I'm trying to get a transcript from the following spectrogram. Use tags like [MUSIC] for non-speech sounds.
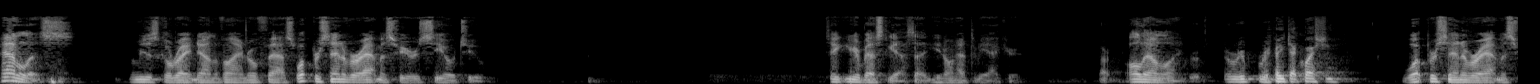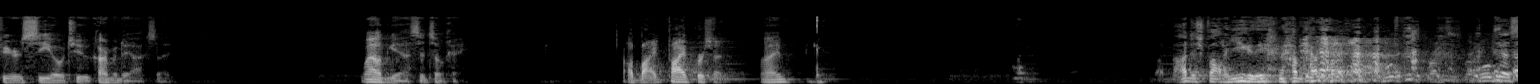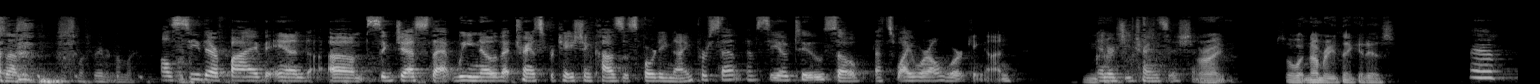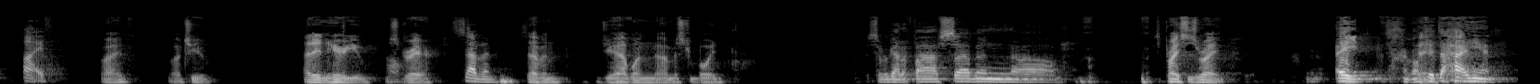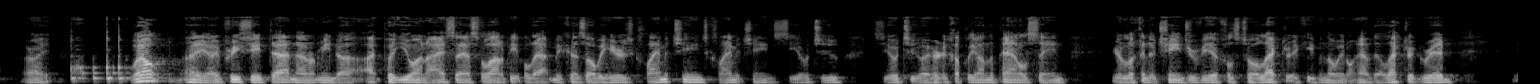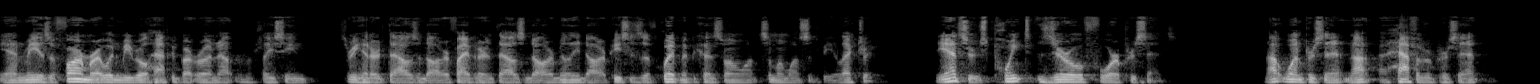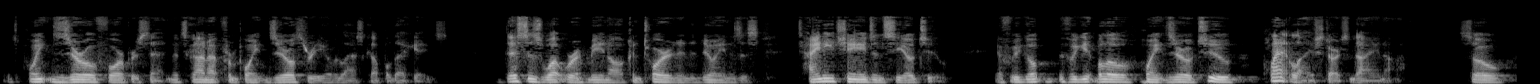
Panelists, let me just go right down the line real fast. What percent of our atmosphere is CO2? Take your best guess. You don't have to be accurate. All down the line. Repeat that question? What percent of our atmosphere is CO2, carbon dioxide? Wild guess, it's okay. I'll bite 5%. Five? I'll just follow you then. [LAUGHS] We'll go seven. That's my favorite number. I'll see their five and um, suggest that we know that transportation causes 49% of CO2, so that's why we're all working on energy transition. All right. So what number do you think it is? Eh, Five. Five? How about you? I didn't hear you, Mr. Dreyer. Seven. Seven? Did you have one, uh, Mr. Boyd? So we got a five, seven, uh, Price is right. eight. I'm gonna hit the high end. All right. Well, I, I appreciate that, and I don't mean to put you on ice. I ask a lot of people that because all we hear is climate change, climate change, CO2, CO2. I heard a couple of you on the panel saying you're looking to change your vehicles to electric, even though we don't have the electric grid. And me as a farmer, I wouldn't be real happy about running out and replacing three hundred thousand dollar, five hundred thousand dollar, million dollar pieces of equipment because someone wants, someone wants it to be electric. The answer is 0.04 percent not 1%, not a half of a percent. It's 0.04%. And it's gone up from 0.03 over the last couple decades. This is what we're being all contorted into doing is this tiny change in CO2. If we go, if we get below 0.02, plant life starts dying off. So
